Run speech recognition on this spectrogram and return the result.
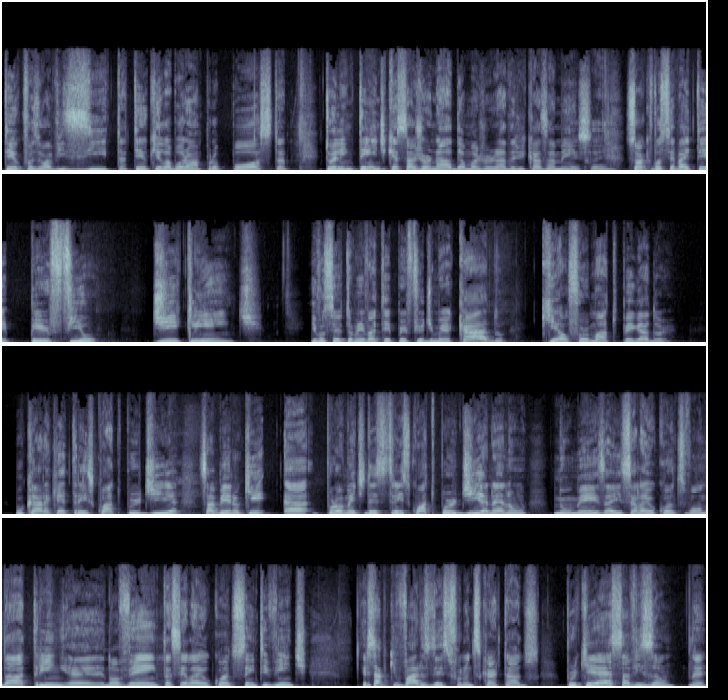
tenho que fazer uma visita, tenho que elaborar uma proposta. Então ele entende que essa jornada é uma jornada de casamento. É isso aí. Só que você vai ter perfil de cliente e você também vai ter perfil de mercado, que é o formato pegador o cara quer 3, 4 por dia, sabendo que uh, provavelmente desses 3, 4 por dia, né, num, num mês aí, sei lá eu quantos vão dar, 30, é, 90, sei lá eu quantos, 120, ele sabe que vários desses foram descartados, porque é essa a visão, né,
